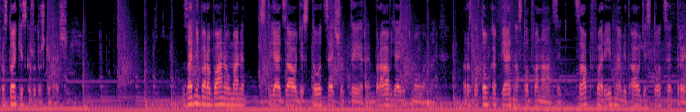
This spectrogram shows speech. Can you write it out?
Про стойки скажу трошки далі. Задні барабани у мене стоять з Audi 100 C4. Брав я їх новими. Розболтовка 5 на 112. Цапфа рідна від Audi 100 C3.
